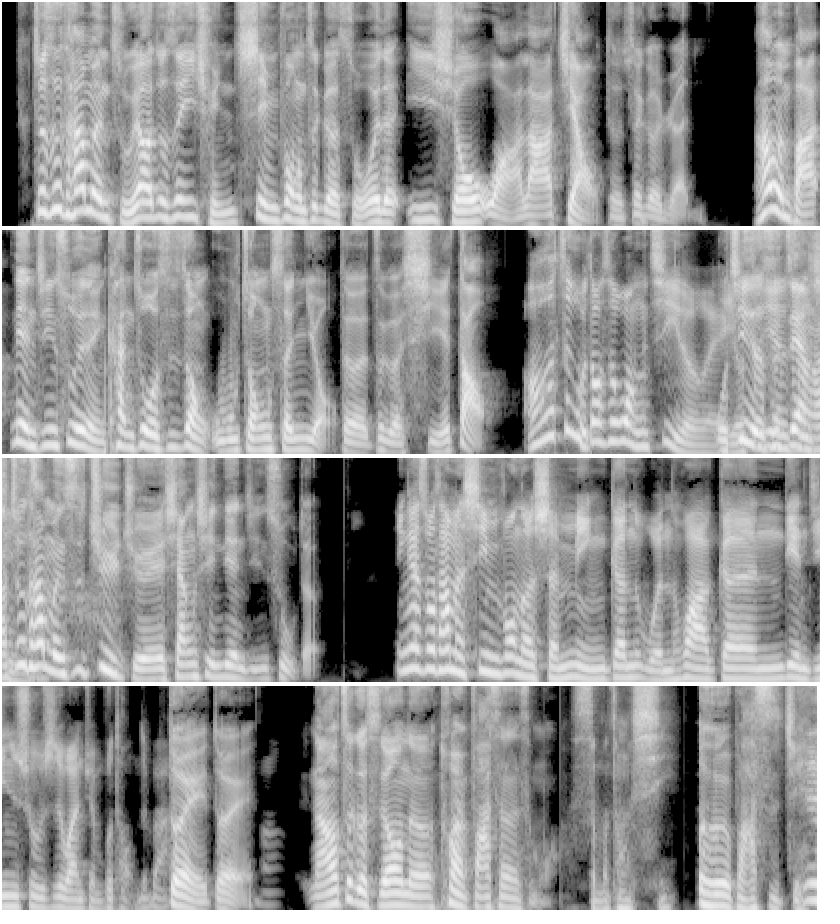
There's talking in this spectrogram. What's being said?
就是他们主要就是一群信奉这个所谓的伊修瓦拉教的这个人，他们把炼金术有点看作是这种无中生有的这个邪道哦，这个我倒是忘记了诶、欸，我记得是这样啊，就是他们是拒绝相信炼金术的，应该说他们信奉的神明跟文化跟炼金术是完全不同的吧？对对，然后这个时候呢，突然发生了什么？什么东西？二二八事件。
